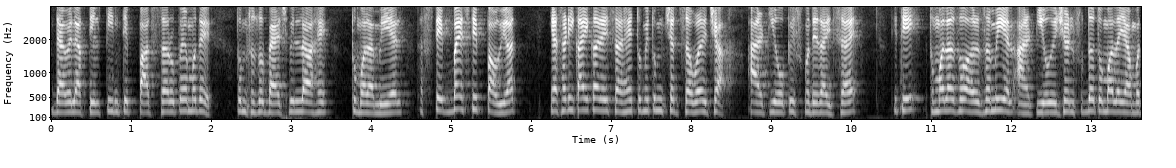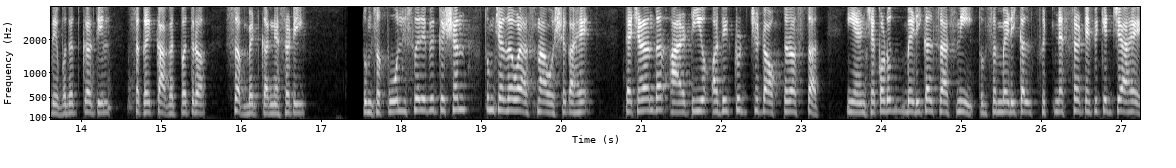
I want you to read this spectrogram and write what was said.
द्यावे लागतील. तीन ते पाच हजार रुपयामध्ये तुमचा जो बॅच बिल्ला आहे तुम्हाला मिळेल. तर स्टेप बाय स्टेप पाहूयात. यासाठी काय करायचं आहे तुम्ही तुमच्या जवळच्या आर टी ओ ऑफिसमध्ये जायचं आहे. तिथे तुम्हाला जो अर्ज मिळेल आर टी ओ एजंटसुद्धा तुम्हाला यामध्ये मदत करतील. सगळे कागदपत्र सबमिट करण्यासाठी. तुमचं पोलीस व्हेरिफिकेशन तुमच्याजवळ असणं आवश्यक आहे. त्याच्यानंतर आर टी ओ अधिकृत जे डॉक्टर असतात. यांच्याकडून मेडिकल चाचणी तुमचं मेडिकल फिटनेस सर्टिफिकेट जे आहे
